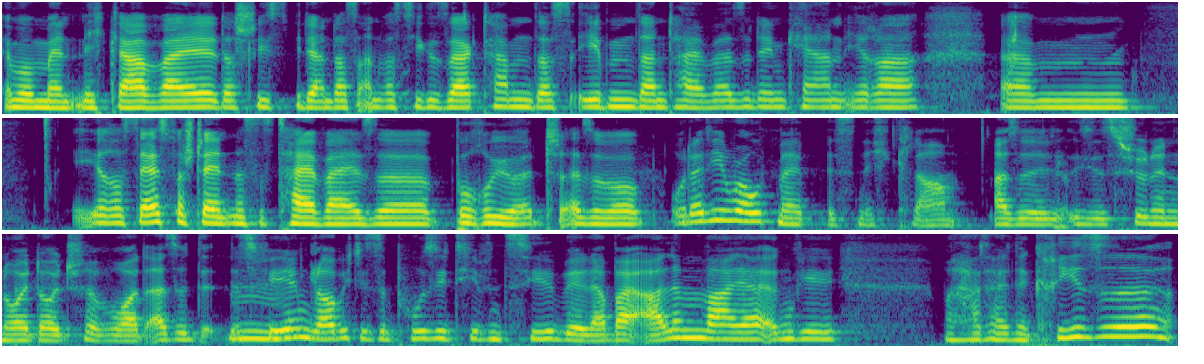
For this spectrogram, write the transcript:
im Moment nicht klar, weil das schließt wieder an das an, was Sie gesagt haben, dass eben dann teilweise den Kern ihrer ähm, ihres Selbstverständnisses teilweise berührt. Also Oder die Roadmap ist nicht klar. Also dieses schöne neudeutsche Wort. Also es mhm. fehlen, glaube ich, diese positiven Zielbilder. Bei allem war ja irgendwie man hat halt eine Krise,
